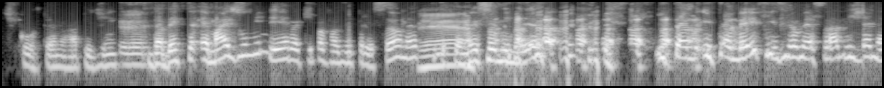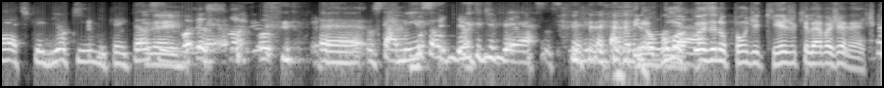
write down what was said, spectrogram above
te cortando rapidinho. É. Ainda bem que é mais um mineiro aqui para fazer pressão, né? É. Eu também sou mineiro. e, tam, e, também fiz meu mestrado em genética e bioquímica. Então, assim, é, é, os caminhos são muito diversos. Tem alguma lugar. coisa no pão de queijo que leva a genética.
